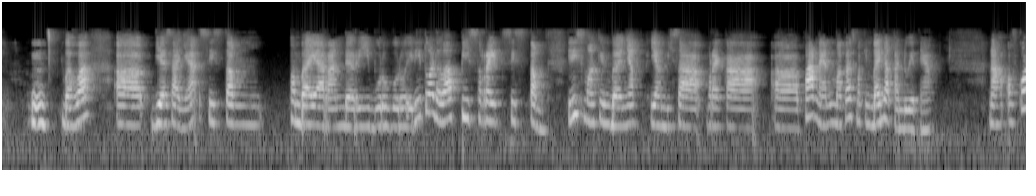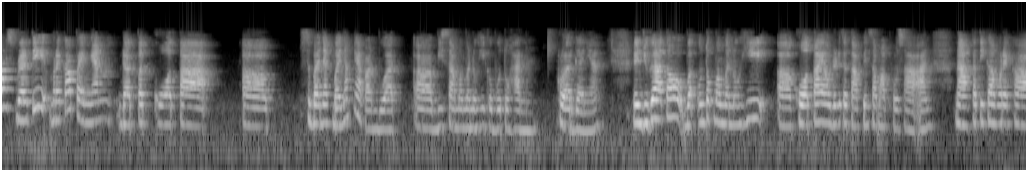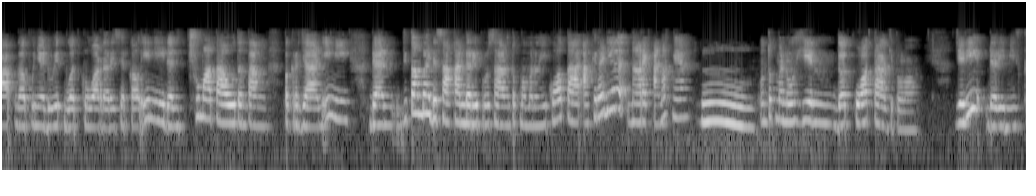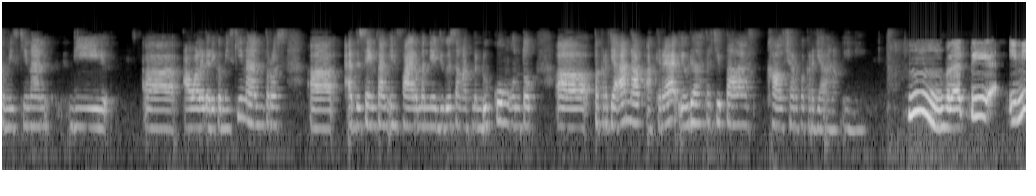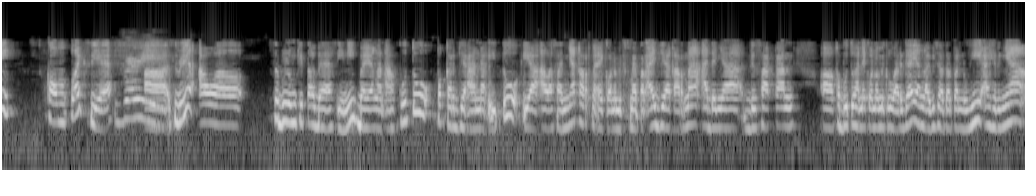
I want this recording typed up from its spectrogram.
bahwa uh, biasanya sistem pembayaran dari buruh-buruh ini itu adalah piece rate system. Jadi semakin banyak yang bisa mereka uh, panen, maka semakin banyak kan duitnya. Nah, of course berarti mereka pengen dapat kuota uh, sebanyak-banyaknya kan buat uh, bisa memenuhi kebutuhan keluarganya. dan juga atau untuk memenuhi uh, kuota yang udah ditetapin sama perusahaan. Nah, ketika mereka nggak punya duit buat keluar dari circle ini dan cuma tahu tentang pekerjaan ini dan ditambah desakan dari perusahaan untuk memenuhi kuota, akhirnya dia narik anaknya hmm. untuk menuhin dot kuota gitu loh. Jadi dari mis kemiskinan di uh, awalnya dari kemiskinan terus uh, at the same time environmentnya juga sangat mendukung untuk uh, pekerja anak. Akhirnya ya udah terciptalah culture pekerja anak ini. Hmm berarti ini kompleks ya. Very. Uh, sebenarnya awal sebelum kita bahas ini, bayangan aku tuh pekerja anak itu ya alasannya karena economic matter aja, karena adanya desakan uh, kebutuhan ekonomi keluarga yang nggak bisa terpenuhi, akhirnya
